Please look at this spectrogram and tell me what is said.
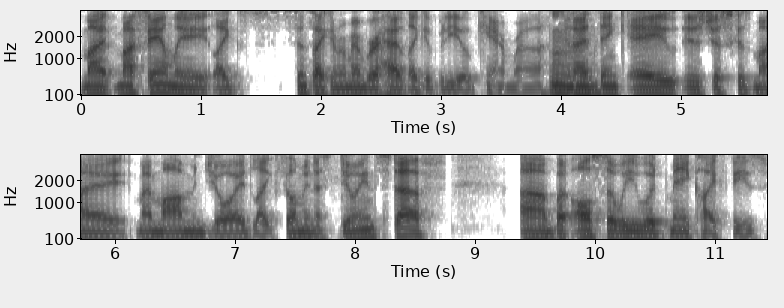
my my family like since I can remember had like a video camera, and I Mhm. think a is just because my my mom enjoyed like filming us doing stuff. Um, but also we would make like these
